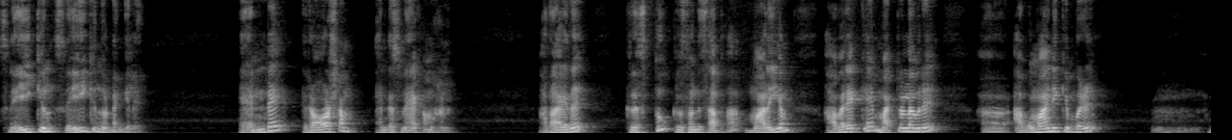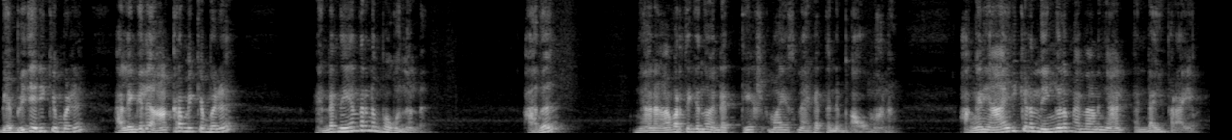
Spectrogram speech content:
സ്നേഹിക്കും സ്നേഹിക്കുന്നുണ്ടെങ്കിൽ എന്റെ രോഷം എന്റെ സ്നേഹമാണ്. അതായത് ക്രിസ്തു ക്രിസ്തു സഭ മറിയം അവരൊക്കെ മറ്റുള്ളവർ അപമാനിക്കുമ്പോൾ വ്യഭിചരിക്കുമ്പോൾ അല്ലെങ്കിൽ ആക്രമിക്കുമ്പോൾ എന്റെ നിയന്ത്രണം പോകുന്നുണ്ട്. അത് ഞാൻ ആവർത്തിക്കുന്നു എന്റെ തീക്ഷ്ണമായ സ്നേഹത്തിന്റെ ഭാവമാണ്. അങ്ങനെ ആയിരിക്കണം നിങ്ങളും എന്നാണ് ഞാൻ എന്റെ അഭിപ്രായം.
